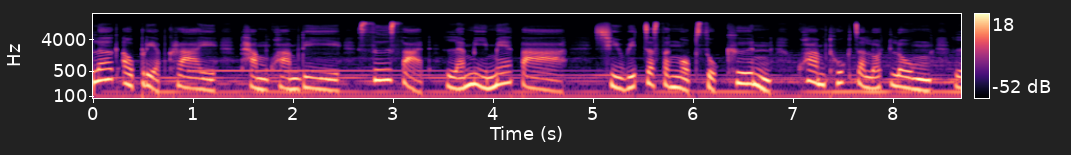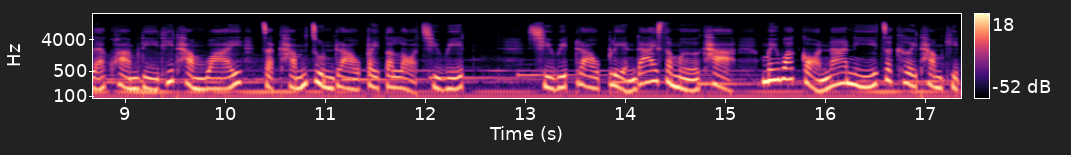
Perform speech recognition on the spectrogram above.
เลิกเอาเปรียบใครทำความดี ซื่อสัตย์และมีเมตตาชีวิตจะสงบสุขขึ้น ความทุกข์จะลดลง และความดีที่ทำไว้จะค้ำจุนเราไปตลอดชีวิต ชีวิตเราเปลี่ยนได้เสมอค่ะ ไม่ว่าก่อนหน้านี้จะเคยทำผิด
